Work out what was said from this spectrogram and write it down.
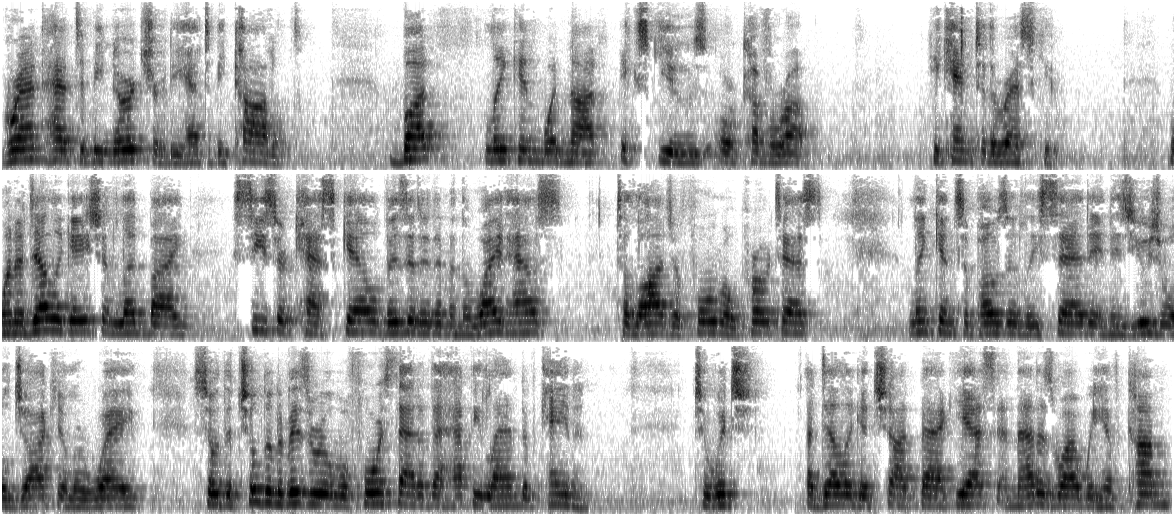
Grant had to be nurtured, he had to be coddled. But Lincoln would not excuse or cover up he came to the rescue. When a delegation led by Cesar Kaskel visited him in the White House to lodge a formal protest, Lincoln supposedly said in his usual jocular way, So the children of Israel were forced out of the happy land of Canaan. To which a delegate shot back, Yes, and that is why we have come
